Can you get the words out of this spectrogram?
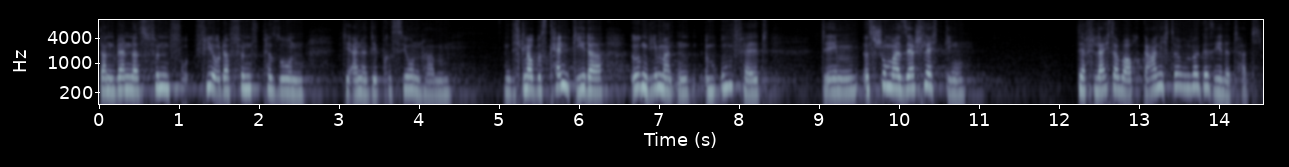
dann wären das fünf, vier oder fünf Personen, die eine Depression haben. Und ich glaube, es kennt jeder irgendjemanden im Umfeld, dem es schon mal sehr schlecht ging, der vielleicht aber auch gar nicht darüber geredet hat.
